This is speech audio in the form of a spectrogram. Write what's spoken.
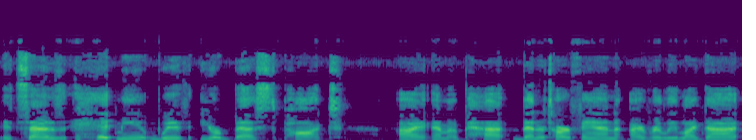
It says, hit me with your best pot. I am a Pat Benatar fan. I really like that.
